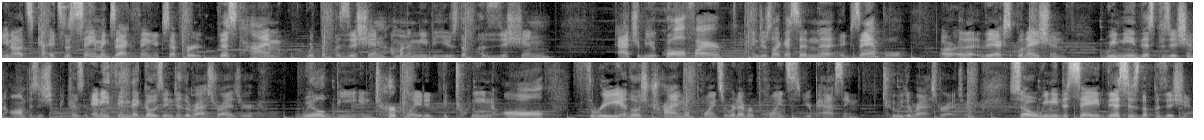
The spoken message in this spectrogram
you know, it's, it's the same exact thing, except for this time with the position, I'm gonna need to use the position attribute qualifier. And just like I said in the example, or the, the explanation, we need this position on position because anything that goes into the rasterizer will be interpolated between all three of those triangle points or whatever points you're passing to the rasterizer. So we need to say this is the position.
